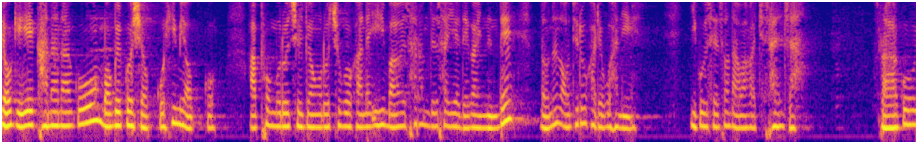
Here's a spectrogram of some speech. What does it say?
여기 가난하고 먹을 것이 없고 힘이 없고 아픔으로 질병으로 죽어가는 이 마을 사람들 사이에 내가 있는데 너는 어디로 가려고 하니? 이곳에서 나와 같이 살자. 라고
